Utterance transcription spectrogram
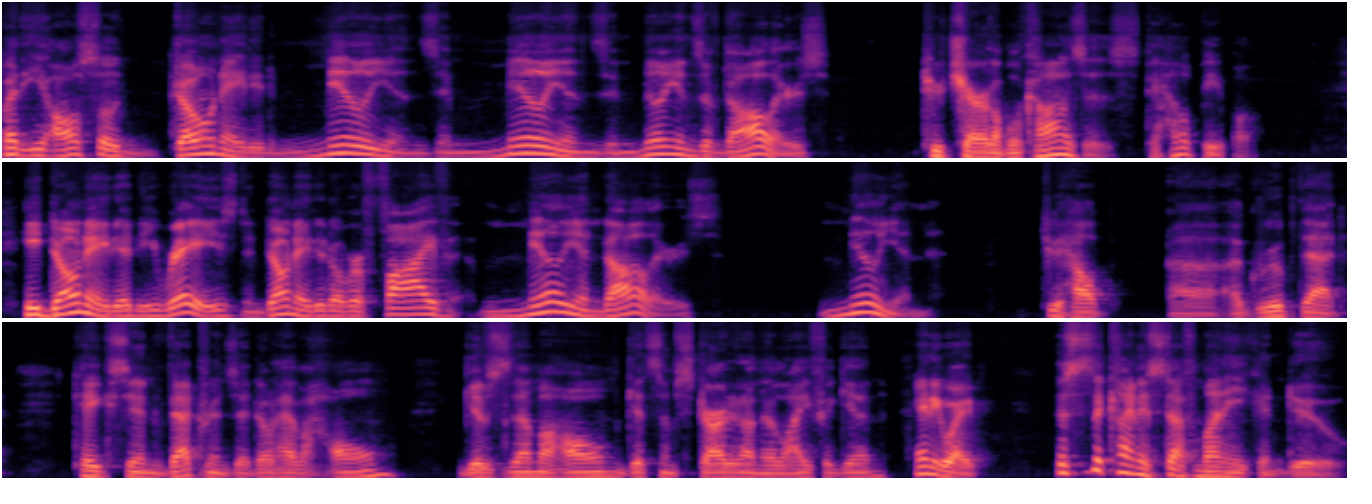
But he also donated millions and millions and millions of dollars to charitable causes to help people. He donated, he raised and donated over $5 million, million to help uh, a group that takes in veterans that don't have a home, gives them a home, gets them started on their life again. Anyway, this is the kind of stuff money can do.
